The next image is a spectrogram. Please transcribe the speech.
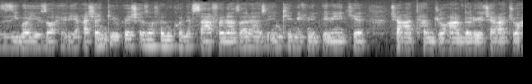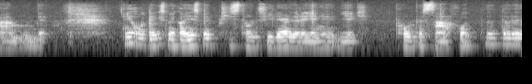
زیبایی ظاهری قشنگی رو بهش اضافه می‌کنه. صرف نظر از اینکه می‌تونید ببینید که چقدر هم جوهر داره یا چقدر جوهر مونده. این خودنویس مکانیسم پیستان فیلر داره یعنی یک پمپ سرخود داره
